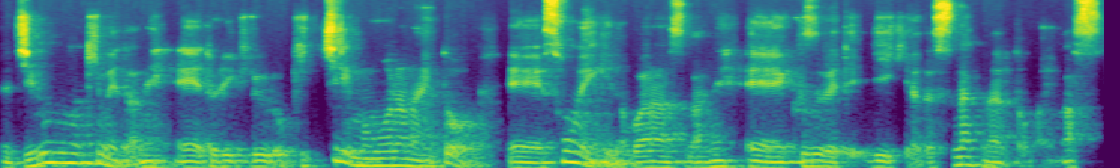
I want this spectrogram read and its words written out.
自分の決めたね、え取引ルールをきっちり守らないと、え損益のバランスがね、え崩れて利益が出せなくなると思います。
